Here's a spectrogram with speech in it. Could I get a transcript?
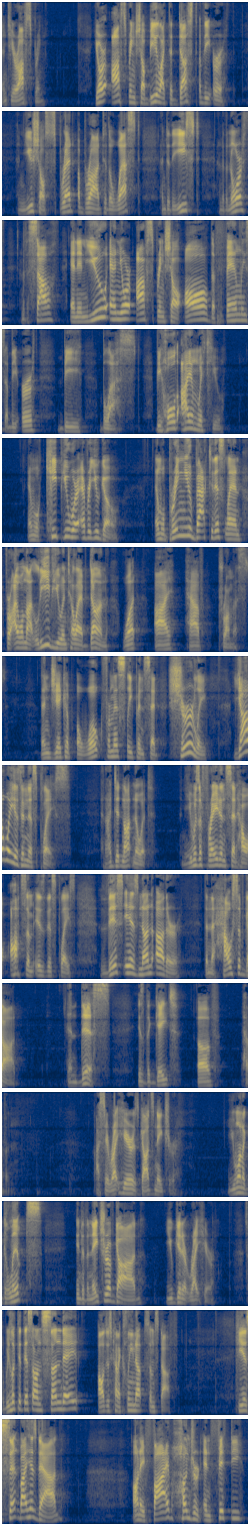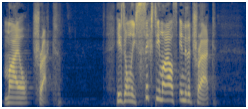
and to your offspring. Your offspring shall be like the dust of the earth, and you shall spread abroad to the west and to the east and to the north to the south. And in you and your offspring shall all the families of the earth be blessed. Behold, I am with you and will keep you wherever you go and will bring you back to this land, for I will not leave you until I have done what I have promised. Then Jacob awoke from his sleep and said, Surely Yahweh is in this place. And I did not know it. And he was afraid and said, How awesome is this place! This is none other than the house of God, and this is the gate of heaven. I say right here is God's nature. You want a glimpse into the nature of God, you get it right here. So we looked at this on Sunday. I'll just kind of clean up some stuff. He is sent by his dad on a 550 mile trek. He's only 60 miles into the trek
